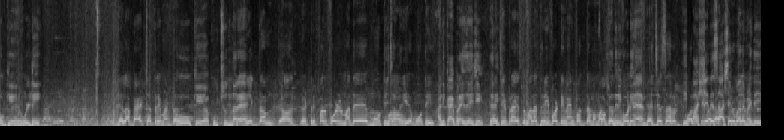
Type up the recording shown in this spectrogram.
ओके उलटी. ह्याला बॅट छत्री म्हणतात. ओके खूप सुंदर आहे. एकदम ट्रिपल फोल्डमध्ये मोठी. छत्री आहे मोठी. आणि काय प्राइस आहे याची? त्याची प्राइस तुम्हाला थ्री फोर्टी नाईन फक्त थ्री फोर्टी नाईन ह्याचे सर पाचशे ते सहाशे रुपयाला मिळते.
